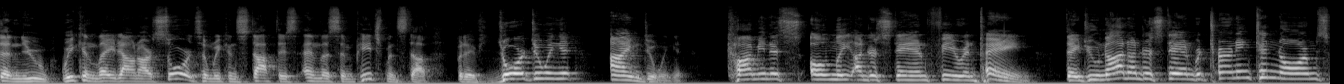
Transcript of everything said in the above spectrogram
then you we can lay down our swords and we can stop this endless impeachment stuff. But if you're doing it, I'm doing it. Communists only understand fear and pain. They do not understand returning to norms,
